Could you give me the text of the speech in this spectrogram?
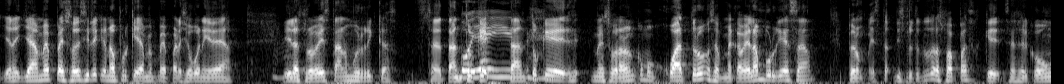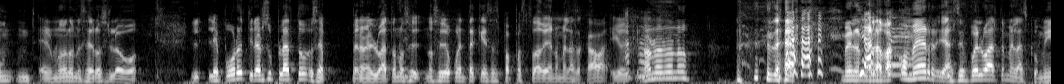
ya, ya me empezó a decirle que no porque ya me, me pareció buena idea. Y las probé y estaban muy ricas. O sea, tanto Voy que, tanto que me sobraron como cuatro, o sea, me acabé la hamburguesa, pero está- disfrutando de las papas, que se acercó un, uno de los meseros y luego, ¿le, puedo retirar su plato? O sea, pero el vato no, se, no se dio cuenta que esas papas todavía no me las acaba. Y yo dije, Ajá. no, no, no, no. Me, la- Ya me las va a comer. Ya se fue el vato, me las comí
